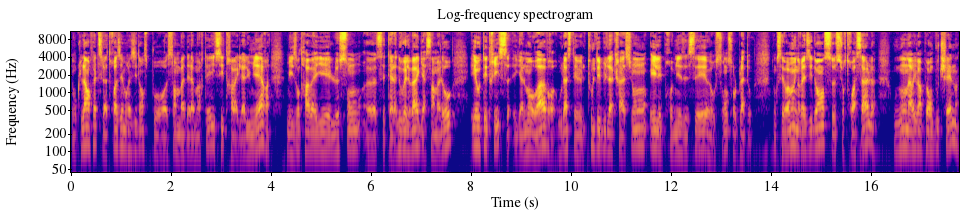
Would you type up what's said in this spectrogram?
Donc là, en fait, c'est la troisième résidence pour euh, Samba de la Muerte. Ici, ils travaillent la lumière, mais ils ont travaillé le son, euh, c'était à la Nouvelle Vague à Saint-Malo, et au Tetris, également au Havre, où là, c'était tout le début de la création et les premiers essais euh, au son sur le plateau. Donc c'est vraiment une résidence euh, sur trois salles, où nous, on arrive un peu en bout de chaîne,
